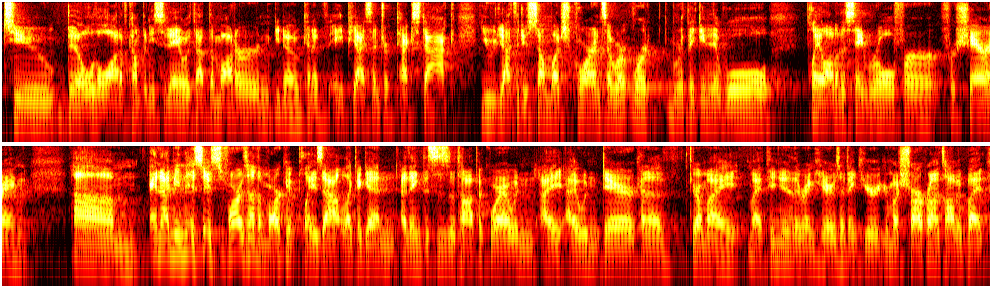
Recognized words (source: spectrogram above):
to build a lot of companies today without the modern, you know, kind of API centric tech stack. You would have to do so much core, and so we're we're, we're thinking that we'll play a lot of the same role for for sharing. Um, and I mean, as, as, far as how the market plays out, like again, I think this is a topic where I wouldn't, I, I wouldn't dare kind of throw my my opinion in the ring here. I think you're you're much sharper on the topic, but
